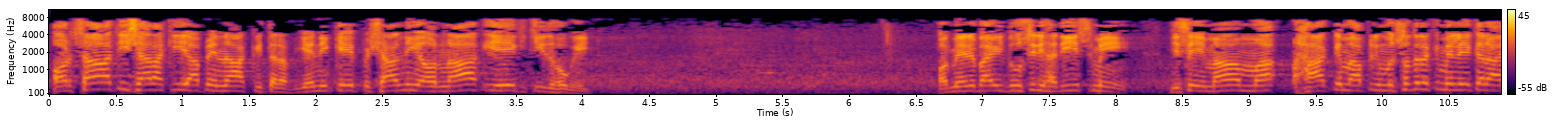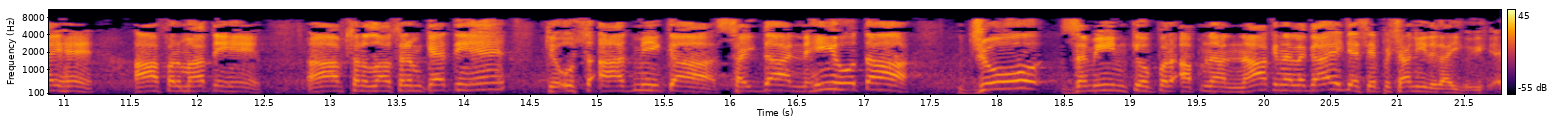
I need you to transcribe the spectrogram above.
اور ساتھ اشارہ کیا اپنے ناک کی طرف یعنی کہ پیشانی اور ناک یہ ایک چیز ہو گئی۔ اور میرے بھائی، دوسری حدیث میں، جسے امام حاکم اپنی مصدرک میں لے کر آئے ہیں آپ فرماتے ہیں، آپ صلی اللہ علیہ وسلم کہتے ہیں کہ اس آدمی کا سجدہ نہیں ہوتا جو زمین کے اوپر اپنا ناک نہ لگائے جیسے پشانی لگائی ہوئی ہے۔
